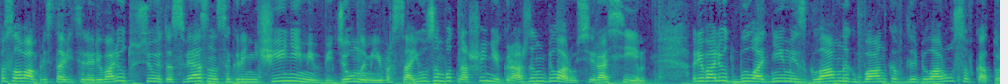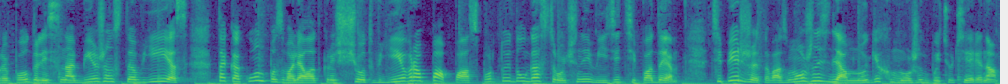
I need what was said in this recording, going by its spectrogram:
По словам представителя револют, все это связано с ограничениями, введенными Евросоюзом в отношении граждан Беларуси и России. Револют был одним из главных банков для белорусов, которые подались на беженство в ЕС, так как он позволял открыть счет в евро по паспорту и долгосрочной визе типа D. Теперь же эта возможность для многих может быть утеряна.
